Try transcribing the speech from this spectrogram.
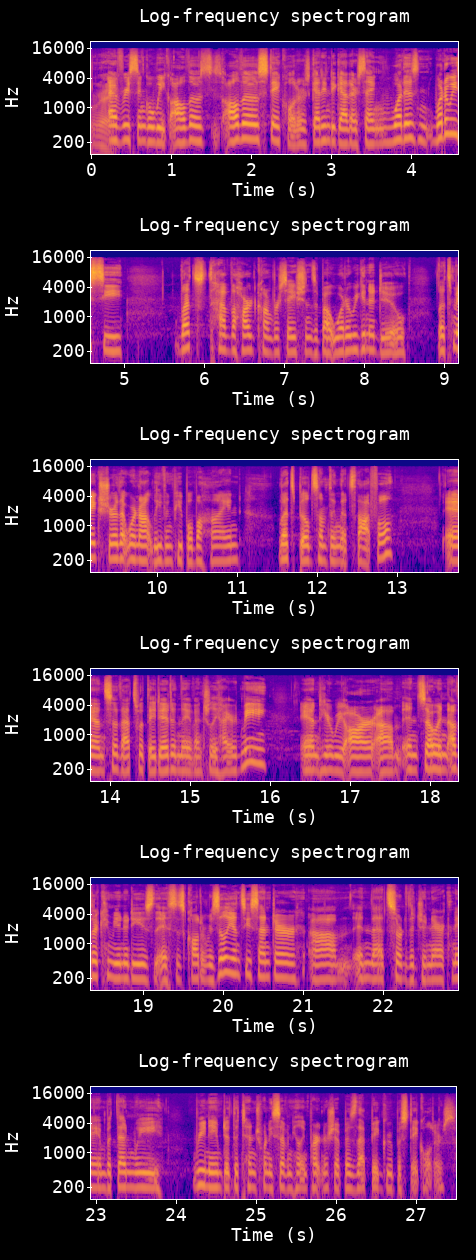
Right. Every single week, all those all those stakeholders getting together, saying, "What is what do we see? Let's have the hard conversations about what are we going to do. Let's make sure that we're not leaving people behind. Let's build something that's thoughtful." And so that's what they did, and they eventually hired me. And here we are. Um, and so in other communities, this is called a resiliency center, um, and that's sort of the generic name. But then we renamed it the 1027 Healing Partnership as that big group of stakeholders.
